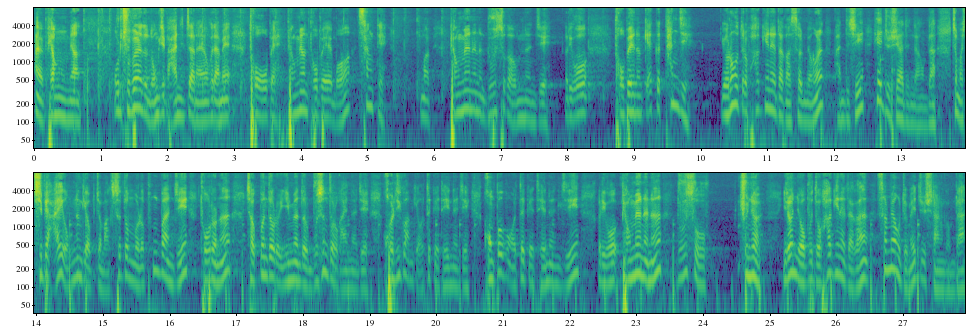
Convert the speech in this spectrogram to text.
아, 벽면. 우리 주변에도 농지 많이 있잖아요. 그 다음에 도배, 벽면 도배의 뭐 상태. 정말 벽면에는 누수가 없는지, 그리고 도배는 깨끗한지, 이런 것들을 확인해다가 설명을 반드시 해 주셔야 된다고 합니다. 정말 집에 아예 없는 게 없죠. 막 수돗물로 풍부한지, 도로는 적분도로, 이면도로 무슨 도로가 있는지, 권리관계 어떻게 돼 있는지, 공법은 어떻게 되는지, 그리고 벽면에는 누수, 균열 이런 여부도 확인해다가 설명을 좀 해주시라는 겁니다.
